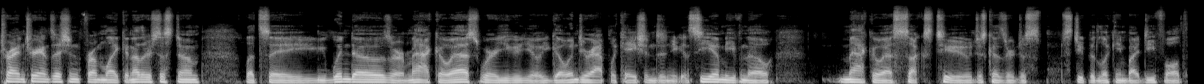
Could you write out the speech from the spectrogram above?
try and transition from like another system, let's say Windows or Mac OS, where you you know you go into your applications and you can see them, even though Mac OS sucks too, just because they're just stupid looking by default,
